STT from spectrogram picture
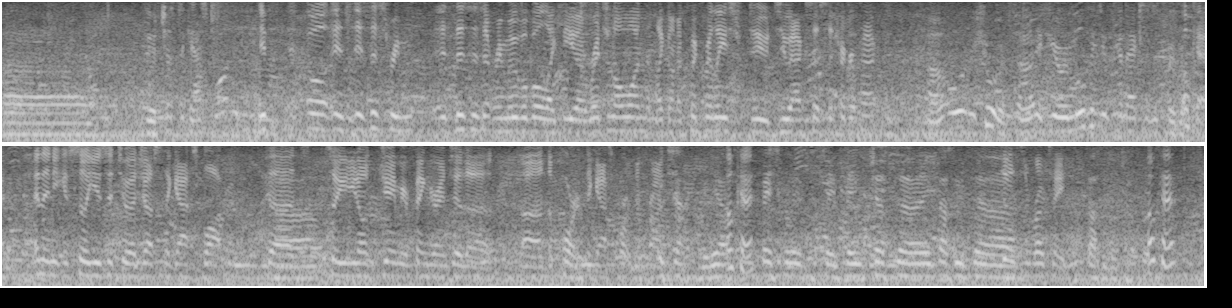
Uh, adjust the gas plug. If well, is, is this rem- is this isn't removable like the original one, like on a quick release to to access the trigger pack? Uh, oh, sure. Uh, if you remove it, you can access the trigger. Okay, and then you can still use it to adjust the gas block, uh, so you don't jam your finger into the uh, the port, the gas port in the front. Exactly. Yeah. Okay. Basically, it's the same thing. Just uh, it doesn't. Uh, Doesn't rotate. doesn't rotate. Okay.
